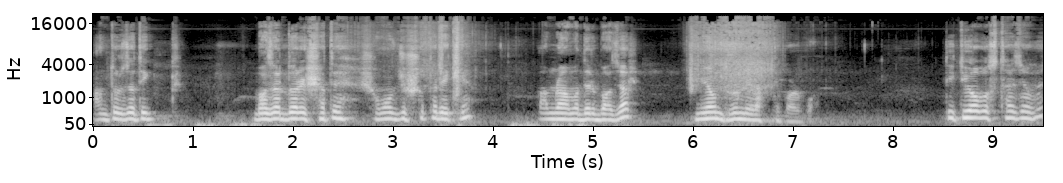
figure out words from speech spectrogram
আন্তর্জাতিক বাজার দরের সাথে সামঞ্জস্যতা রেখে আমরা আমাদের বাজার নিয়ন্ত্রণে রাখতে পারব। তৃতীয় অবস্থায় যাবে।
